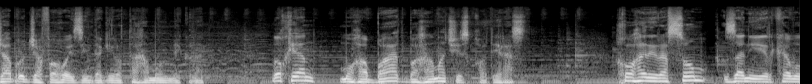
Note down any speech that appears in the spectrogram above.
ҷабру ҷафоҳои зиндагиро таҳаммул мекунад. Воқеан муҳаббат ба ҳама чиз қодир аст. Хоҳари рассом зани иркаву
